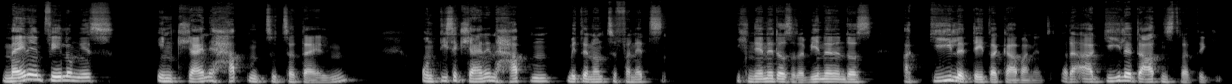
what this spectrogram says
Meine Empfehlung ist, in kleine Happen zu zerteilen und diese kleinen Happen miteinander zu vernetzen. Ich nenne das oder wir nennen das agile Data Governance oder agile Datenstrategie.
